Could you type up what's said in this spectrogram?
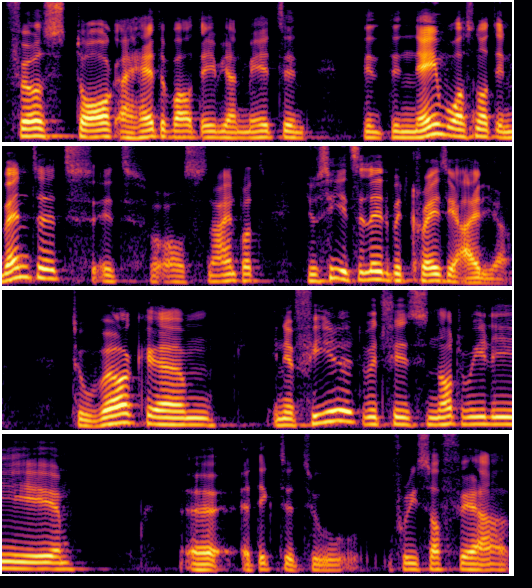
first talk I had about Debian Med. The, the, name was not invented, it was nine, but you see it's a little bit crazy idea to work um, in a field which is not really uh, addicted to free software. Uh,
